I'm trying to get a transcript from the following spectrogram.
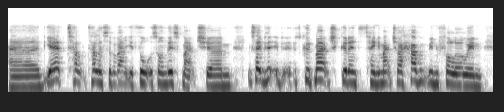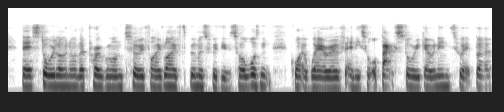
uh, yeah, tell, tell us about your thoughts on this match. Um, like it was a good match, good entertaining match. I haven't been following their storyline or their program on 205 Live, to be honest with you, so I wasn't quite aware of any sort of backstory going into it. But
